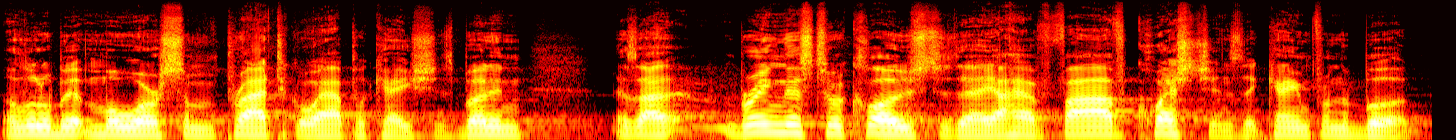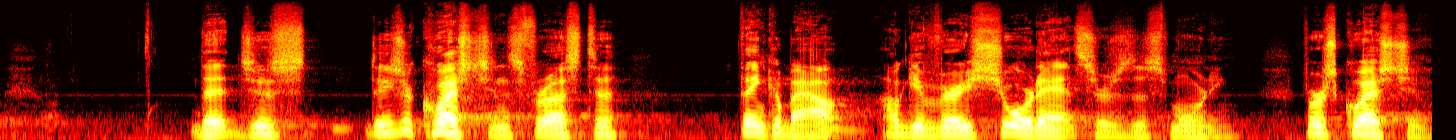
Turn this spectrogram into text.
a little bit more some practical applications. But in, as I bring this to a close today, I have five questions that came from the book that just, these are questions for us to think about. I'll give very short answers this morning. First question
